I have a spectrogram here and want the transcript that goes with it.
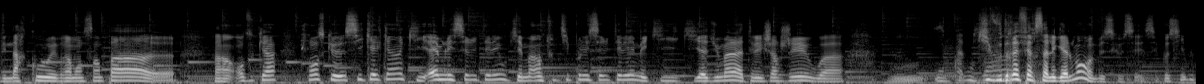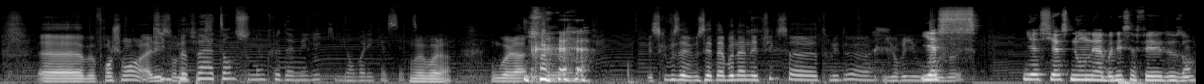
Mais Narco est vraiment sympa. euh, Enfin, en tout cas, je pense que si quelqu'un qui aime les séries télé ou qui aime un tout petit peu les séries télé, mais qui, qui a du mal à télécharger ou à ou, ou- pas ou qui bien. voudrait faire ça légalement, parce que c'est possible. euh, bah, franchement, allez sur ne peut Netflix. pas attendre son oncle d'Amérique qui lui envoie les cassettes. Ouais, voilà. Donc voilà. euh, Est-ce que vous, avez, vous êtes abonné à Netflix euh, tous les deux, euh, Yuri ou Zoé Yes. Yes, yes, nous on est abonnés, ça fait deux ans.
